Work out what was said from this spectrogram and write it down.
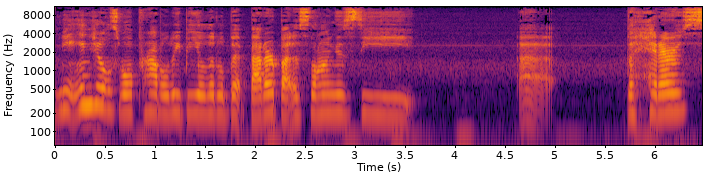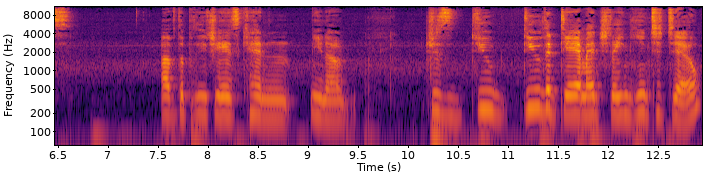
the Angels will probably be a little bit better, but as long as the uh, the hitters of the Blue Jays can, you know, just do do the damage they need to do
